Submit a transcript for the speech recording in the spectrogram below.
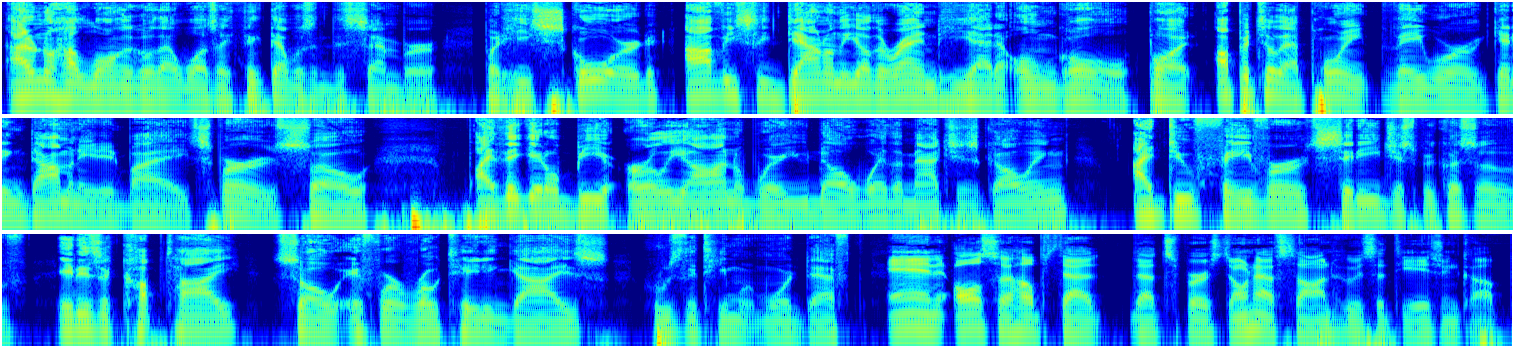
I don't know how long ago that was. I think that was in December. But he scored. Obviously, down on the other end, he had an own goal. But up until that point, they were getting dominated by Spurs. So I think it'll be early on where you know where the match is going. I do favor City just because of it is a cup tie. So if we're rotating guys, who's the team with more depth? And also helps that that Spurs don't have Son, who's at the Asian Cup.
